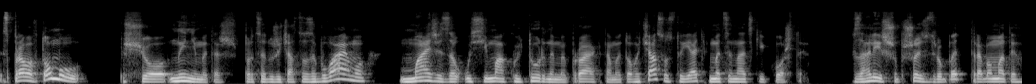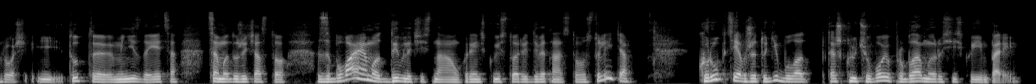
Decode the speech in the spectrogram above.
Справа в тому, що нині ми теж про це дуже часто забуваємо. Майже за усіма культурними проектами того часу стоять меценатські кошти. Взагалі, щоб щось зробити, треба мати гроші. І тут е, мені здається, це ми дуже часто забуваємо, дивлячись на українську історію 19 століття. Корупція вже тоді була теж ключовою проблемою Російської імперії.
